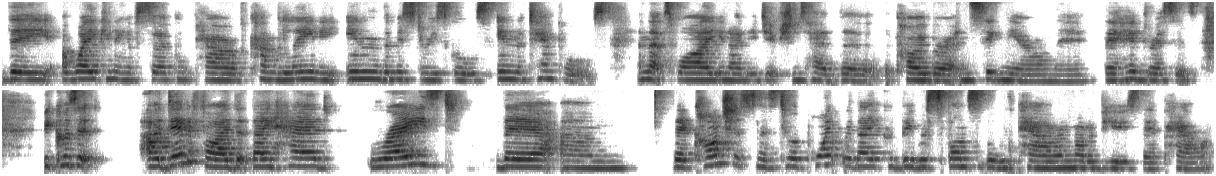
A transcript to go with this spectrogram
the awakening of serpent power of Kundalini in the mystery schools, in the temples. And that's why, you know, the Egyptians had the, the cobra insignia on their, their headdresses, because it identified that they had raised their um, their consciousness to a point where they could be responsible with power and not abuse their power.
